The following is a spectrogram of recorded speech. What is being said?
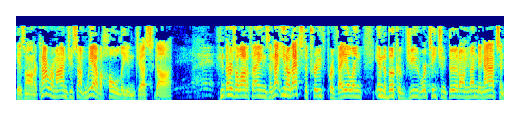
His honor. Can I remind you something? We have a holy and just God. There's a lot of things, and that, you know, that's the truth prevailing in the book of Jude. We're teaching through it on Monday nights, and,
